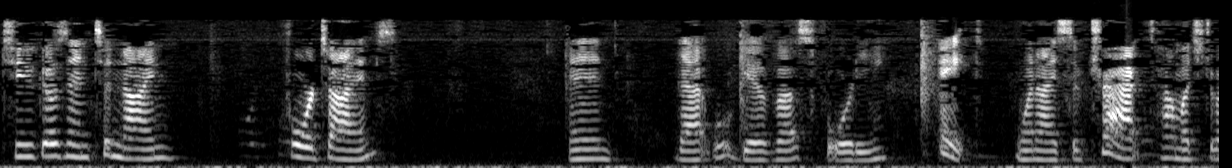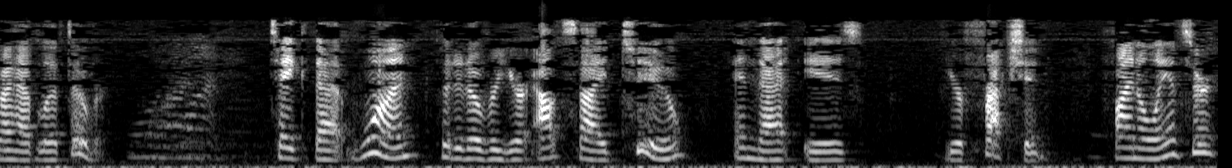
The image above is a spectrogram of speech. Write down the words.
2 goes into 9 four times. And that will give us 48. When I subtract, how much do I have left over? 1. Take that 1, put it over your outside 2, and that is your fraction. Final answer,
